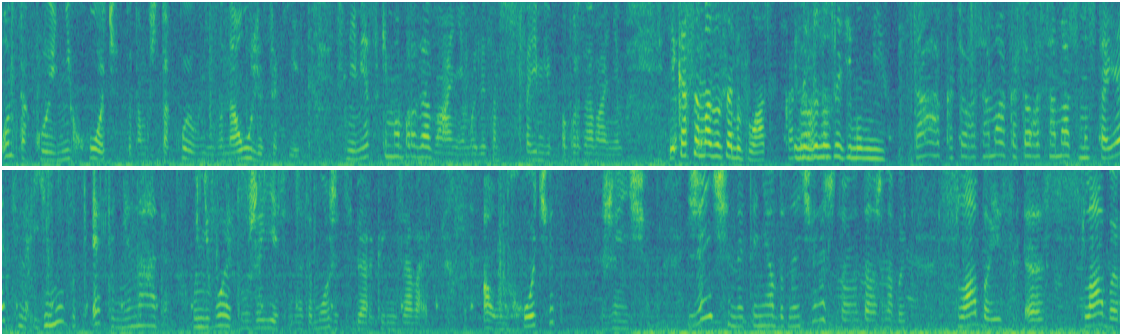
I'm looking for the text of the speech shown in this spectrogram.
Он такое не хочет, потому что такое у него на улицах есть. С немецким образованием или там со своим образованием. Яка сама за себе платить і не Яка виносить йому міст. Да, которая сама, которая сама самостоятельно, ему вот это не надо. У него это уже есть, он это может себе организовать. А он хочет женщину. Женщина это не обозначает, что она должна быть слабой, э, слабо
